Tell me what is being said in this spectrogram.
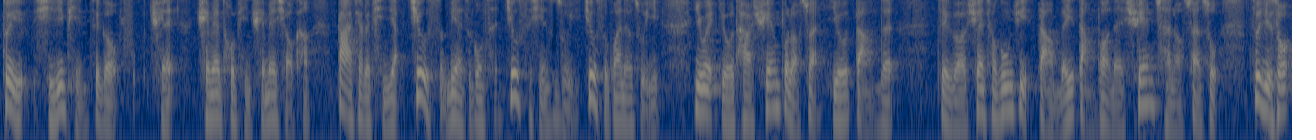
对习近平这个全全面脱贫、全面小康，大家的评价就是面子工程，就是形式主义，就是官僚主义。因为由他宣布了算，由党的。这个宣传工具党媒党报来宣传了算数。自己说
